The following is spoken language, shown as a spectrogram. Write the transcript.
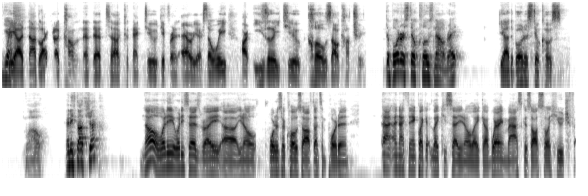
Yes. We are not like a continent that uh, connect to different areas, so we are easily to close our country. The border is still closed now, right? Yeah, the border is still closed. Wow. Any thoughts, Jack? No, what he what he says, right? Uh, you know, borders are closed off. That's important. And I think, like like he said, you know, like uh, wearing mask is also a huge. fa-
